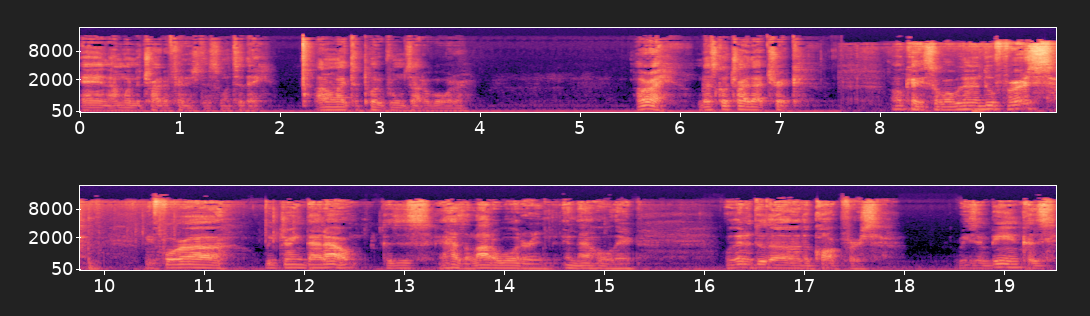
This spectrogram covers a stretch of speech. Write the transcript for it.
and I'm to try to finish this one today. I don't like to put rooms out of order. All right, let's go try that trick. Okay, so what we're to do first, before uh, we drain that out, because it has a lot of water in, in that hole there, we're to do the, the caulk first. Reason being, because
